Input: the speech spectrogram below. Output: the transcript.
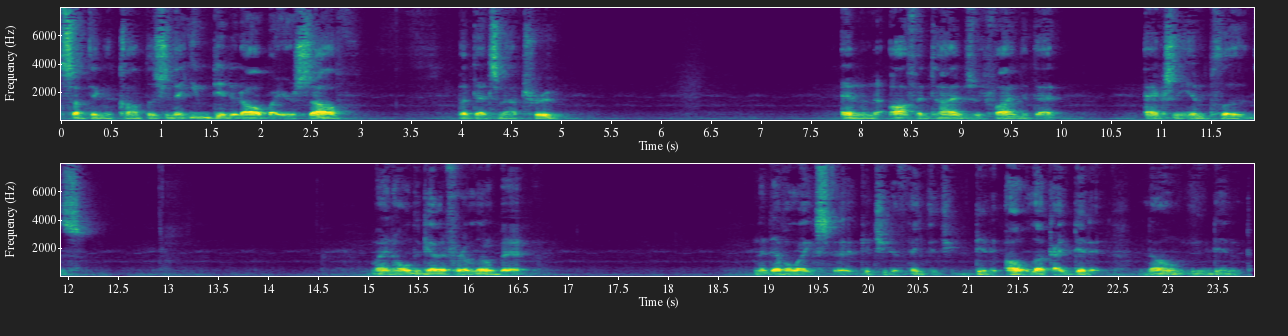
something accomplished and that you did it all by yourself, but that's not true. And oftentimes we find that that actually implodes. Might hold together for a little bit. And the devil likes to get you to think that you did it. Oh, look, I did it. No, you didn't.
